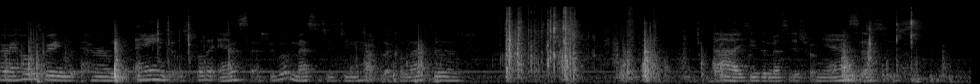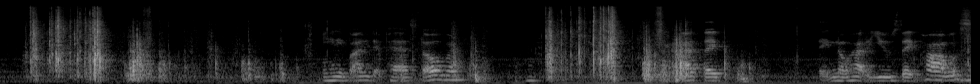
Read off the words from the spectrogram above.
All right, Holy Spirit, Holy Angels, for the ancestors, what messages do you have for the collective? Guys, these are messages from your ancestors. Anybody that passed over, that they, they know how to use their powers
